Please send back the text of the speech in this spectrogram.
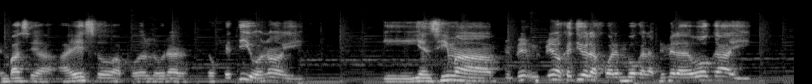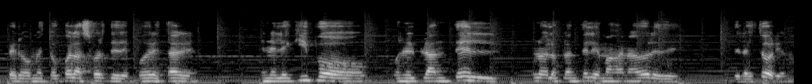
en base a, eso, a poder lograr el objetivo, ¿no? Y, y, encima, mi, primer objetivo era jugar en Boca, en la primera de Boca, y, pero me tocó la suerte de poder estar en, el equipo con el plantel, uno de los planteles más ganadores de, la historia, ¿no?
